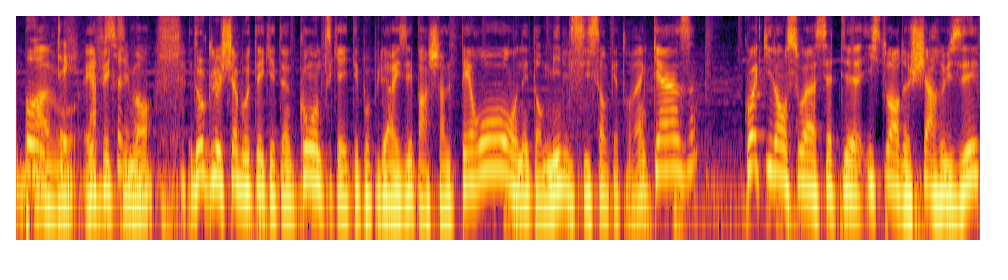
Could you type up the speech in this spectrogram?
Bravo, beauté, effectivement. Donc le chaboté qui est un conte qui a été popularisé par Charles Perrault, on est en 1695. Quoi qu'il en soit, cette euh, histoire de chat rusé,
